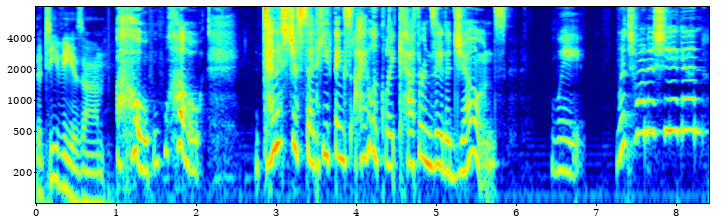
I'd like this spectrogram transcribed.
The TV is on. Oh, whoa. Dennis just said he thinks I look like Catherine Zeta Jones. Wait, which one is she again?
